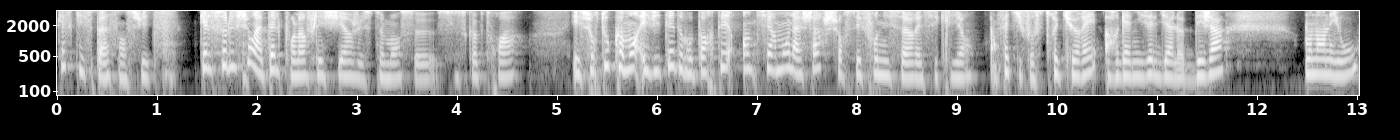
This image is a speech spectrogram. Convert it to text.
qu'est-ce qui se passe ensuite? Quelle solution a-t-elle pour l'infléchir justement ce, ce scope 3 et surtout, comment éviter de reporter entièrement la charge sur ses fournisseurs et ses clients? En fait, il faut structurer, organiser le dialogue. Déjà, on en est où?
